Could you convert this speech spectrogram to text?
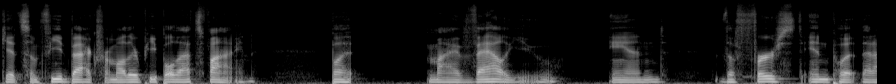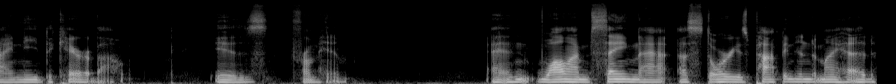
get some feedback from other people, that's fine. But my value and the first input that I need to care about is from Him. And while I'm saying that, a story is popping into my head.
